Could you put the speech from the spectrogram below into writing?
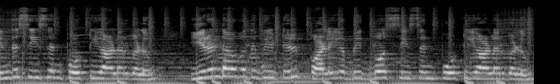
இந்த சீசன் போட்டியாளர்களும் இரண்டாவது வீட்டில் பழைய பிக் பாஸ் சீசன் போட்டியாளர்களும்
